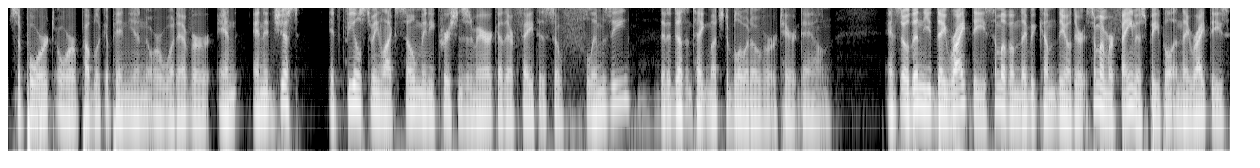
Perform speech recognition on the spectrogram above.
support or public opinion or whatever and and it just it feels to me like so many Christians in America their faith is so flimsy that it doesn't take much to blow it over or tear it down. And so then you, they write these. Some of them they become, you know, they're some of them are famous people, and they write these.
